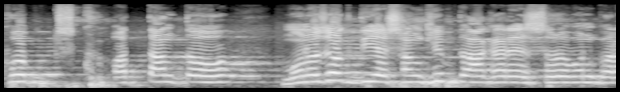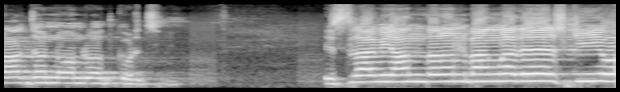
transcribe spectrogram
খুব অত্যন্ত মনোযোগ দিয়ে সংক্ষিপ্ত আকারে শ্রবণ করার জন্য অনুরোধ করছি। ইসলামী আন্দোলন বাংলাদেশ কি ও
